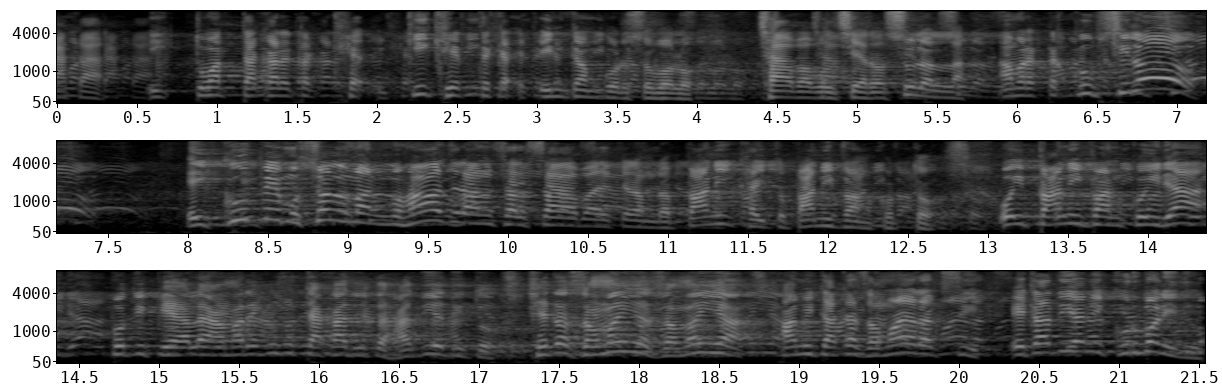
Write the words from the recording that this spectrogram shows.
টাকা তোমার টাকার একটা কি ক্ষেত থেকে ইনকাম করছ বলো? সাহাবা বলছি, ইয়া রাসূলুল্লাহ, আমার একটা কূপ ছিল এই কূপে মুসলমান মুহাজির আনসার সাহাবা আমরা পানি খাইতো, পানি পান করত। ওই পানি পান কইরা প্রতি পেয়ালে আমারে কিছু টাকা দিত, হাদিয়া দিত। সেটা জমাইয়া জমাইয়া আমি টাকা জমায়া রাখছি, এটা দিয়ে আমি কুরবানি দিব।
